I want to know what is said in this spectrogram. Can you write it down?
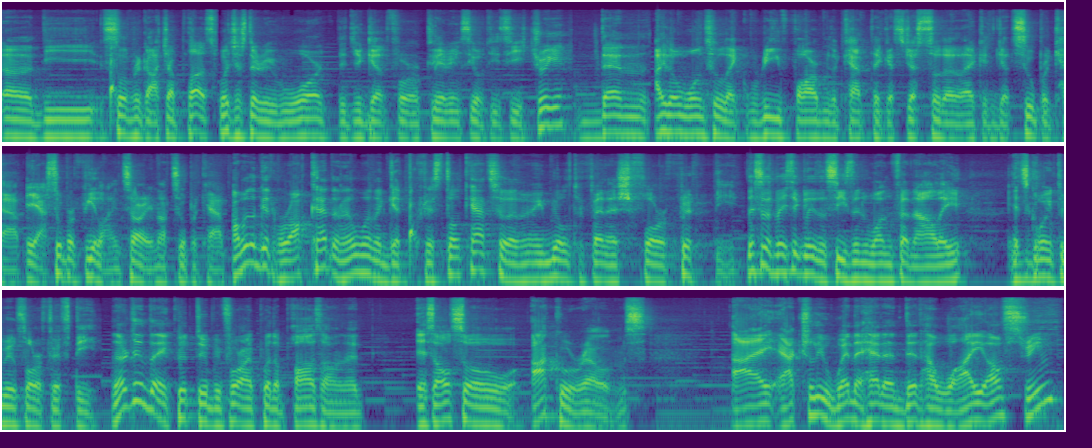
uh, the silver gacha plus, which is the reward that you get for clearing COTC 3, then I don't want to like refarm the cat tickets just so that I can get super cap. Yeah, super feline, sorry, not super cap. I want to get rock cat and I want to get crystal cat so that I'm able to finish floor 50. This is basically the season 1 finale. It's going to be floor 50. Another thing that I could do before I put a pause on it is also Aku Realms. I actually went ahead and did Hawaii off stream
